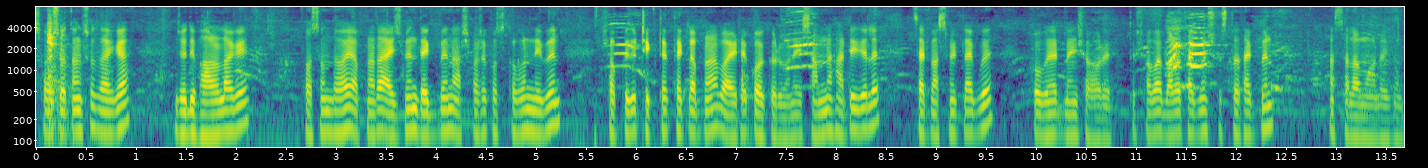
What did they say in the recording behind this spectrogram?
ছয় শতাংশ জায়গা। যদি ভালো লাগে পছন্দ হয়, আপনারা আসবেন, দেখবেন, আশপাশে খোঁজখবর নেবেন সব কিছু ঠিকঠাক থাকলে আপনারা বাড়িটা ক্রয় করবেন। এই সামনে হাঁটি গেলে চার পাঁচ মিনিট লাগবে, কোভিড মেন শহরে। তো সবাই ভালো থাকবেন, সুস্থ থাকবেন। আসসালামু আলাইকুম।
